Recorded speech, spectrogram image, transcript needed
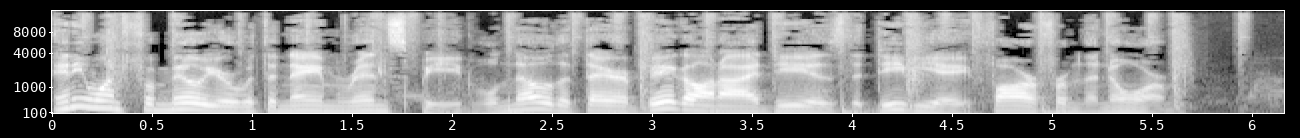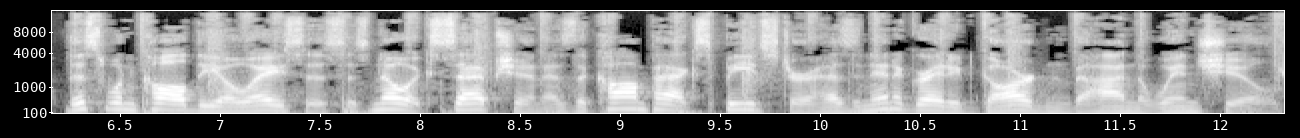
Anyone familiar with the name Rinspeed will know that they are big on ideas that deviate far from the norm. This one called the Oasis is no exception as the compact speedster has an integrated garden behind the windshield.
